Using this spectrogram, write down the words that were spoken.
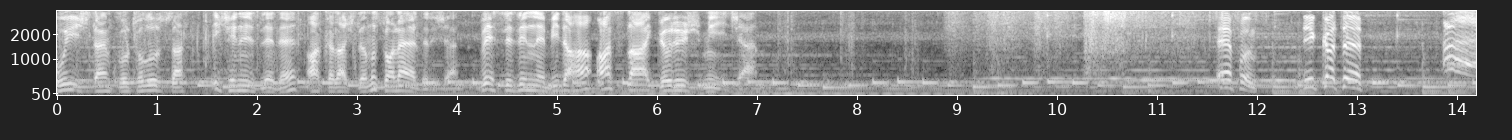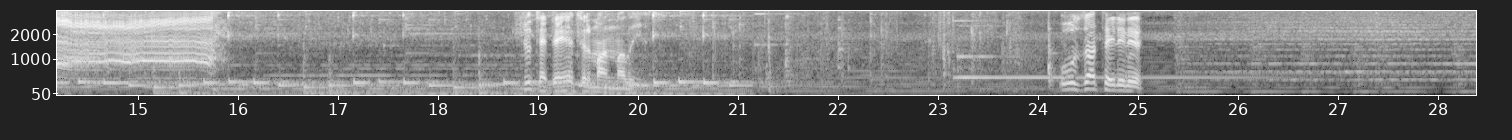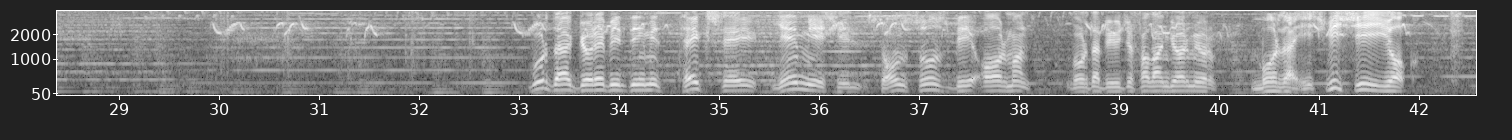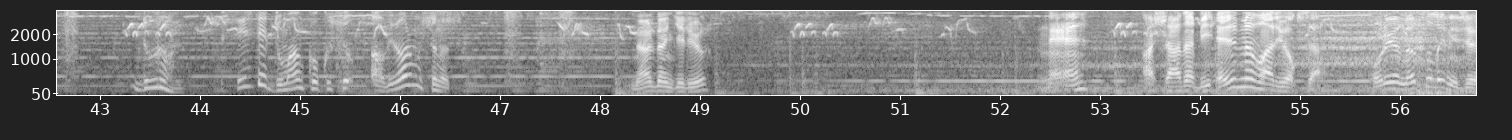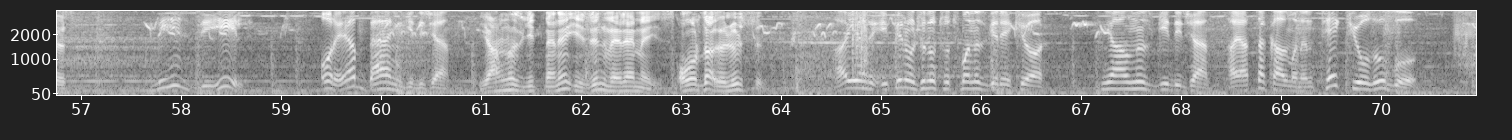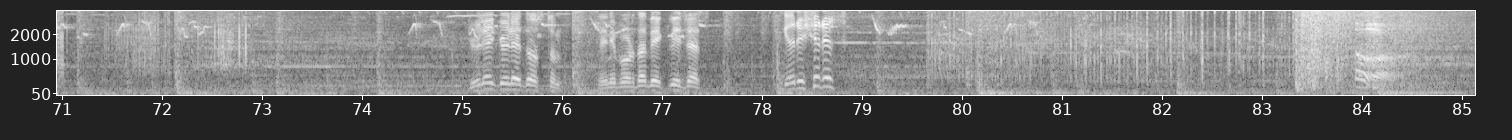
Bu işten kurtulursak ikinizle de arkadaşlığımı sona erdireceğim. Ve sizinle bir daha asla görüşmeyeceğim. Evans, dikkat et! Şu tepeye tırmanmalıyız. Uzat elini. Burada görebildiğimiz tek şey yemyeşil, sonsuz bir orman. Burada büyücü falan görmüyorum. Burada hiçbir şey yok. Durun. Siz de duman kokusu alıyor musunuz? Nereden geliyor? Ne? Aşağıda bir ev mi var yoksa? Oraya nasıl ineceğiz? Biz değil. Oraya ben gideceğim. Yalnız gitmene izin veremeyiz. Orada ölürsün. Hayır, ipin ucunu tutmanız gerekiyor. Yalnız gideceğim. Hayatta kalmanın tek yolu bu. Güle güle dostum. Seni burada bekleyeceğiz. Görüşürüz.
